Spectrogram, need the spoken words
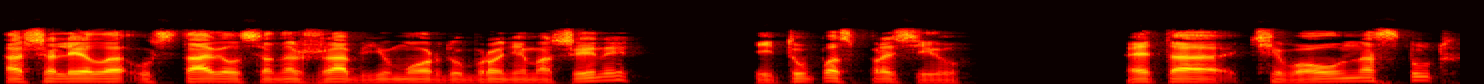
Ошалело уставился на жабью морду бронемашины и тупо спросил. «Это чего у нас тут?»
